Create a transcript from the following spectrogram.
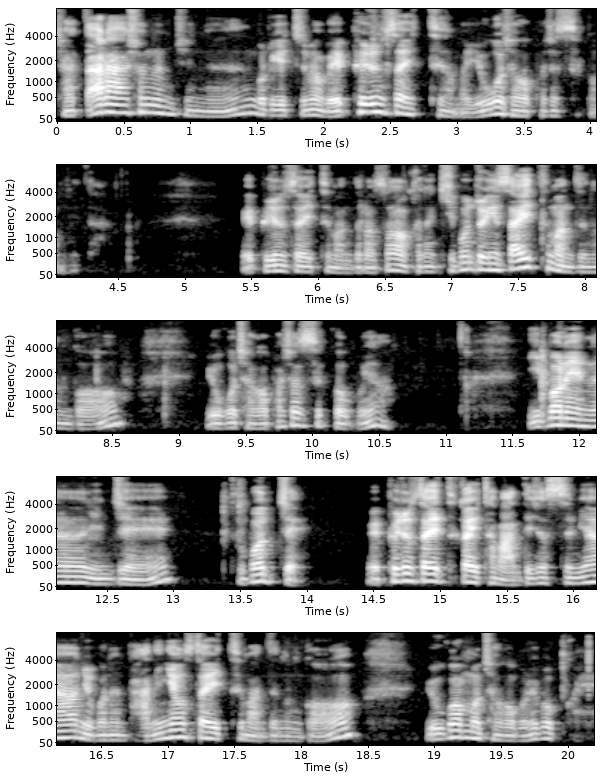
잘 따라 하셨는지는 모르겠지만 웹표준 사이트 아마 요거 작업하셨을 겁니다. 웹표준 사이트 만들어서 가장 기본적인 사이트 만드는 거 요거 작업하셨을 거고요. 이번에는 이제 두 번째, 웹표준 사이트까지 다 만드셨으면 이번엔 반응형 사이트 만드는 거 요거 한번 작업을 해볼 거예요.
